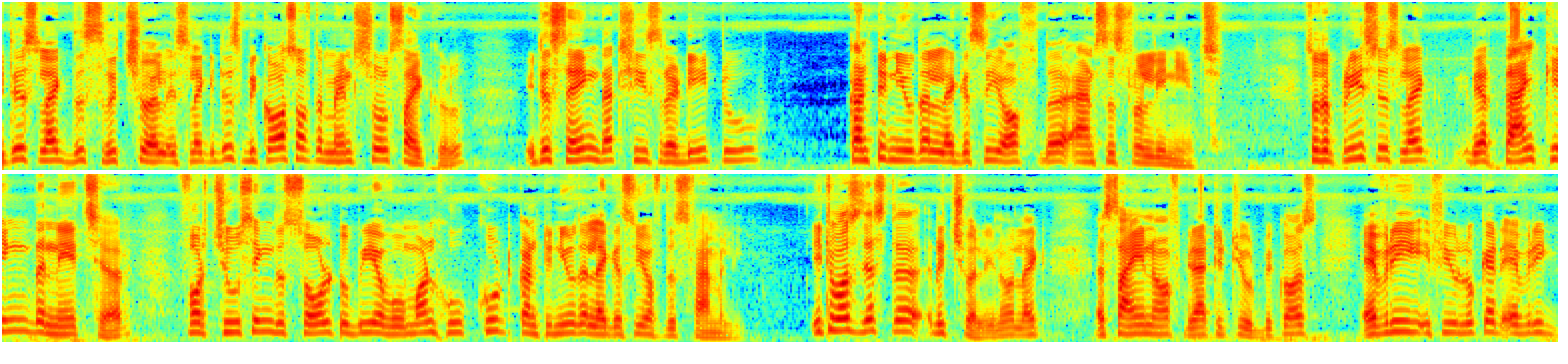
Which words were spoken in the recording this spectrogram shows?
it is like this ritual is like it is because of the menstrual cycle it is saying that she is ready to continue the legacy of the ancestral lineage. So the priest is like they are thanking the nature for choosing the soul to be a woman who could continue the legacy of this family it was just a ritual you know like a sign of gratitude because every if you look at every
